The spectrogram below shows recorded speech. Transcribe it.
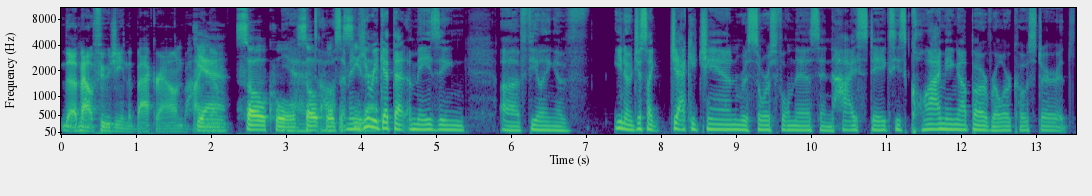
the Mount Fuji in the background behind you. Yeah, him. so cool, Yeah, so cool awesome. to I mean, see. here we get that amazing uh, feeling of you know just like Jackie Chan resourcefulness and high stakes. He's climbing up a roller coaster. It's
